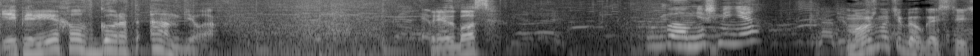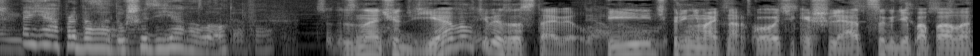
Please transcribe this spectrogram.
и переехал в город ангелов? Привет, босс. Помнишь меня? Можно тебя угостить? Я продала душу дьяволу. Значит, дьявол тебя заставил? Пить, принимать наркотики, шляться, где попало.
